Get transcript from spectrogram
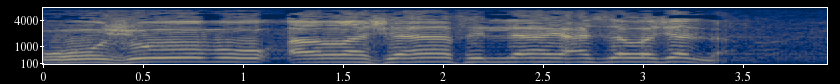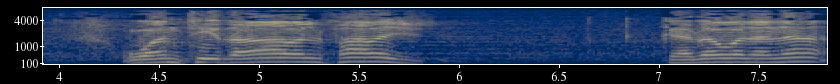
وجوب الرجاء في الله عز وجل وانتظار الفرج. كذا ولا لا؟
